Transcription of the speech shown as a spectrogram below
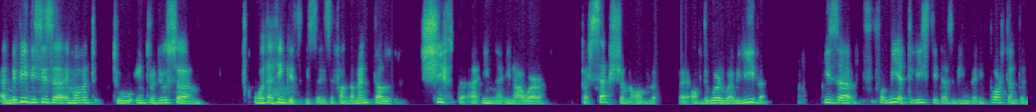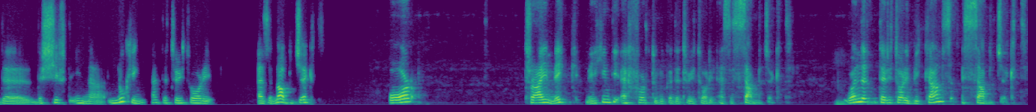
And maybe this is a, a moment to introduce um, what I think is, is, is a fundamental shift uh, in, in our perception of, uh, of the world where we live is, uh, for me at least, it has been very important the, the shift in uh, looking at the territory as an object or try make, making the effort to look at the territory as a subject. Mm. When the territory becomes a subject,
